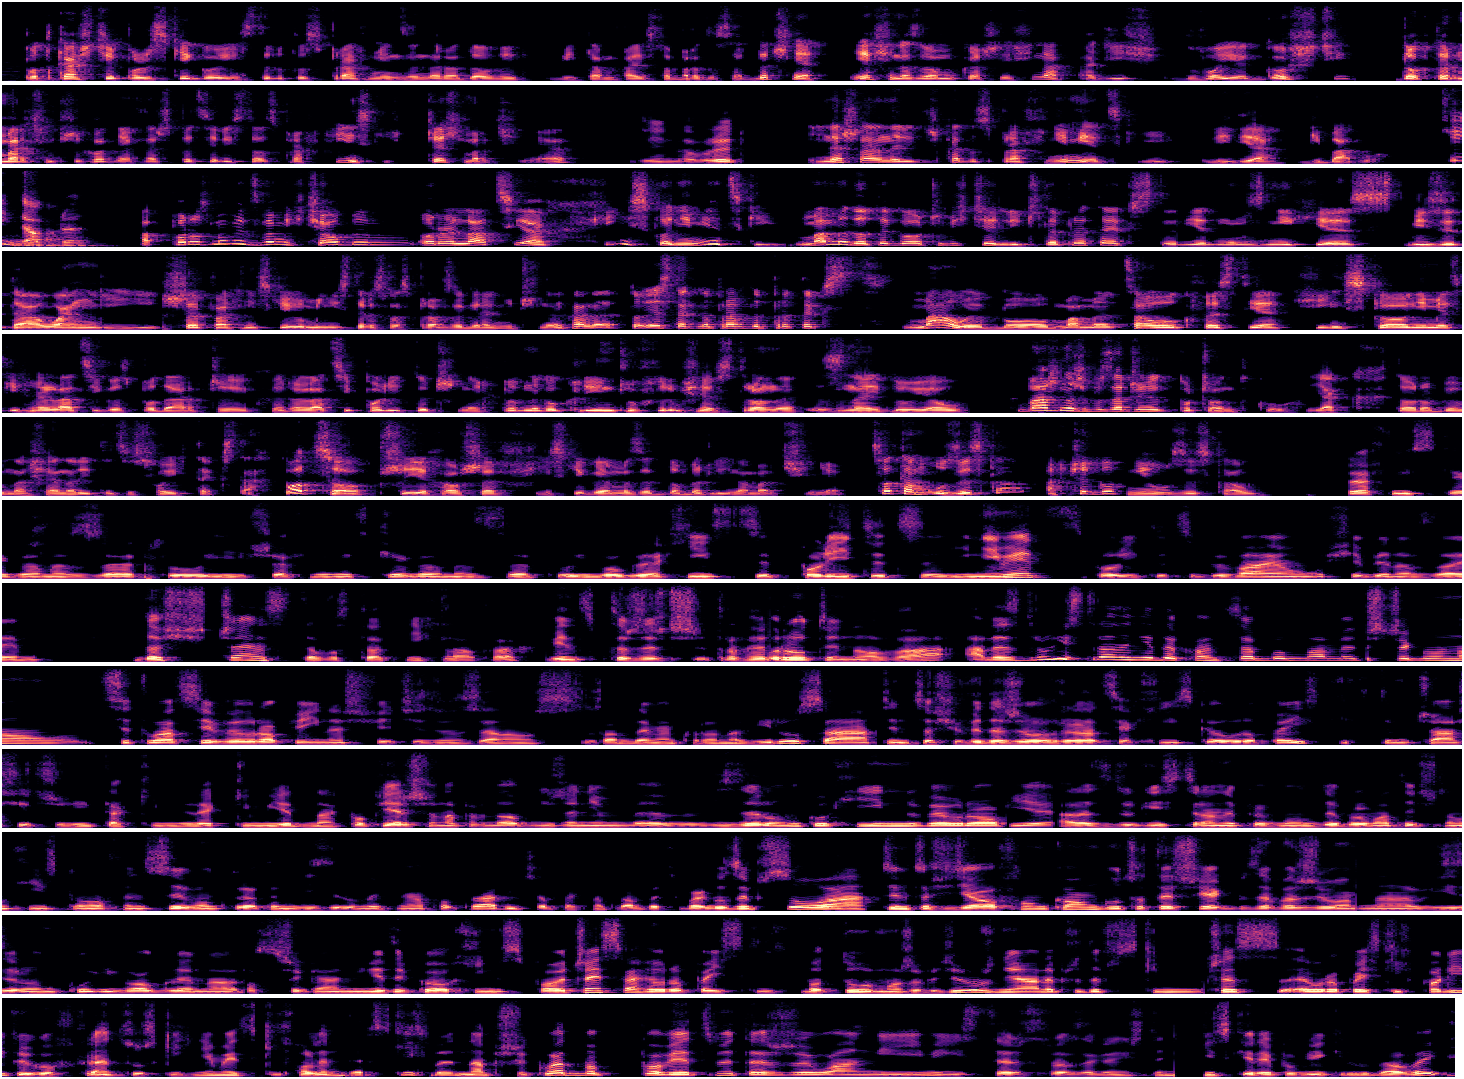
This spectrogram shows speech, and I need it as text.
W podcaście Polskiego Instytutu Spraw Międzynarodowych witam Państwa bardzo serdecznie. Ja się nazywam Łukasz Jesina, a dziś dwoje gości. Doktor Marcin Przychodniak, nasz specjalista od spraw chińskich. Cześć Marcinie. Dzień dobry. I nasza analityczka do spraw niemieckich, Lidia Gibadło. Dzień dobry. A porozmawiać z Wami chciałbym o relacjach chińsko-niemieckich. Mamy do tego oczywiście liczne preteksty. Jednym z nich jest wizyta Wang Yi, szefa chińskiego Ministerstwa Spraw Zagranicznych, ale to jest tak naprawdę pretekst mały, bo mamy całą kwestię chińsko-niemieckich relacji gospodarczych, relacji politycznych, pewnego klinczu, w którym się strony znajdują. Ważne, żeby zacząć od początku, jak to robią nasi analitycy w swoich tekstach. Po co przyjechał szef chińskiego MSZ do Berlina, Marcinie? Co tam uzyskał, a czego nie uzyskał? Szef chińskiego MSZ-u i szef niemieckiego MSZ-u i w ogóle chińscy politycy i niemieccy politycy bywają u siebie nawzajem dość często w ostatnich latach, więc to rzecz trochę rutynowa, ale z drugiej strony nie do końca, bo mamy szczególną sytuację w Europie i na świecie związaną z pandemią koronawirusa, tym co się wydarzyło w relacjach chińsko-europejskich w tym czasie, czyli takim lekkim jednak po pierwsze na pewno obniżeniem e, wizerunku Chin w Europie, ale z drugiej strony pewną dyplomatyczną chińską ofensywą, która ten wizerunek miała poprawić, a tak naprawdę chyba go zepsuła, tym co się działo w Hongkongu, co też jakby zaważyło na wizerunku i w ogóle na postrzeganiu nie tylko Chin w społeczeństwach europejskich, bo tu może być różnie, ale przede wszystkim przez europejskich polityków francuskich, niemieckich, holenderskich na przykład, bo powiedzmy też, że Wang Yi, minister spraw zagranicznych Chińskiej Republiki Ludowej,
